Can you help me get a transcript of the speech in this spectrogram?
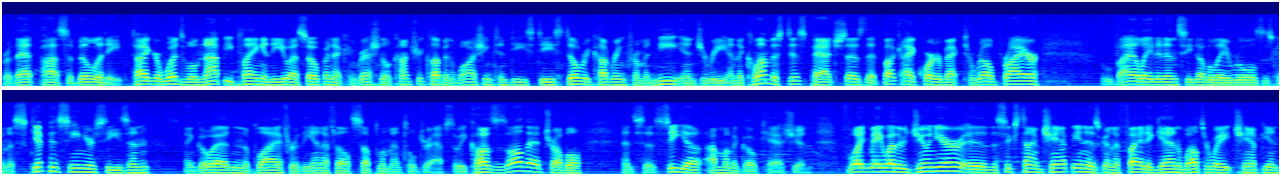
for that possibility. Tiger Woods will not be playing in the U.S. Open at Congressional Country Club in Washington, D.C., still recovering from a knee injury. And the Columbus Dispatch says that Buckeye quarterback Terrelle Pryor, who violated NCAA rules, is going to skip his senior season and go ahead and apply for the NFL supplemental draft. So he causes all that trouble and says, See ya, I'm going to go cash in. Floyd Mayweather Jr., uh, the six time champion, is going to fight again welterweight champion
